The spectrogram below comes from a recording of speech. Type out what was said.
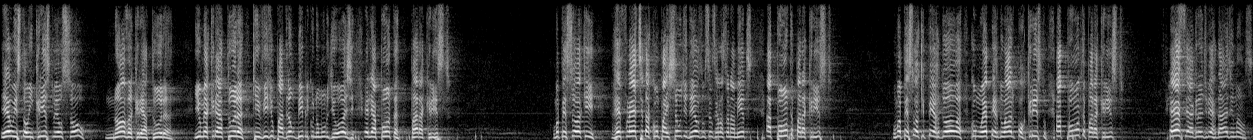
eu estou em Cristo, eu sou nova criatura. E uma criatura que vive o padrão bíblico no mundo de hoje, ele aponta para Cristo. Uma pessoa que reflete da compaixão de Deus nos seus relacionamentos, aponta para Cristo. Uma pessoa que perdoa como é perdoado por Cristo, aponta para Cristo. Essa é a grande verdade, irmãos.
